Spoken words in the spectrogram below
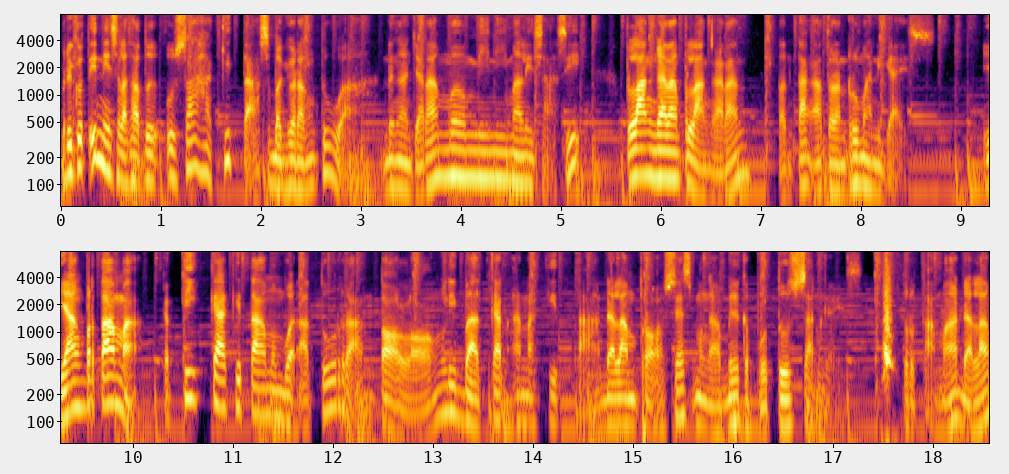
Berikut ini salah satu usaha kita sebagai orang tua dengan cara meminimalisasi pelanggaran-pelanggaran tentang aturan rumah nih guys. Yang pertama, ketika kita membuat aturan, tolong libatkan anak kita dalam proses mengambil keputusan guys. Terutama dalam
